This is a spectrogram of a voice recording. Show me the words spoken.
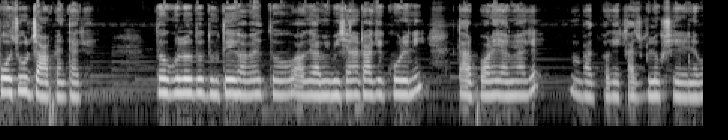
প্রচুর জামা প্যান্ট থাকে, তো ওগুলো তো ধুতেই হবে। তো আগে আমি বিছানাটা আগে করে নিই তারপরে আমি আগে বাদ বাকি কাজগুলো সেরে নেব।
